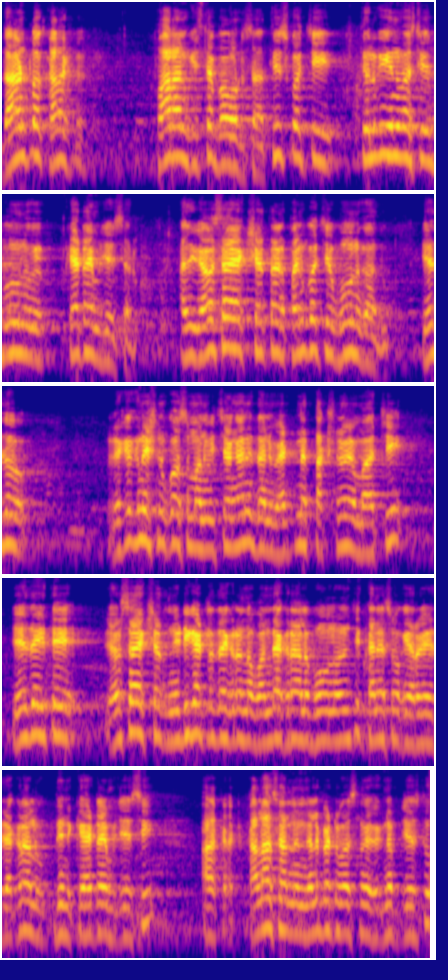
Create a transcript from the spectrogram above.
దాంట్లో కలెక్ట్ ఫారానికి ఇస్తే బాగుంటుంది సార్. తీసుకొచ్చి తెలుగు యూనివర్సిటీ భూములు కేటాయింపు చేశారు. అది వ్యవసాయ క్షేత్రానికి పనికొచ్చే భూములు కాదు. ఏదో రికగ్నిషన్ కోసం మనం ఇచ్చాం కానీ దాన్ని వెంటనే తక్షణమే మార్చి ఏదైతే వ్యవసాయ క్షేత్రం నిడిగట్ల దగ్గర ఉన్న వంద ఎకరాల భూముల నుంచి కనీసం ఒక ఇరవై ఐదు ఎకరాలు దీన్ని కేటాయింపు చేసి ఆ క- కళాశాలను నిలబెట్టవలసిందిగా విజ్ఞప్తి చేస్తూ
